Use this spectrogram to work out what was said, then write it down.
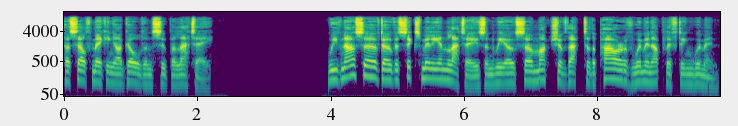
herself making our golden super latte. We've now served over 6 million lattes and we owe so much of that to the power of women uplifting women.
